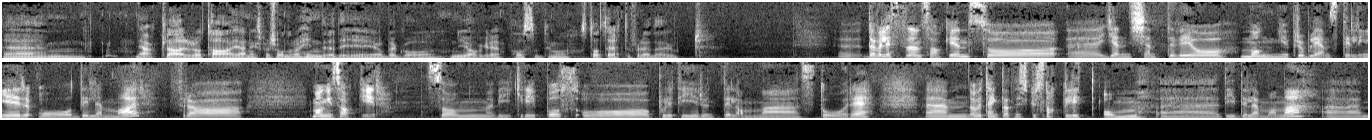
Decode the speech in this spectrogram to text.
ja, klarer å ta gjerningspersoner og hindre de i å begå nye overgrep. Også de må stå til rette for det de har gjort. Eh, da vi leste den saken, så eh, gjenkjente vi jo mange problemstillinger og dilemmaer fra mange saker som vi i Kripos og politiet rundt i landet står i. Um, og vi tenkte at vi skulle snakke litt om uh, de dilemmaene. Um,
